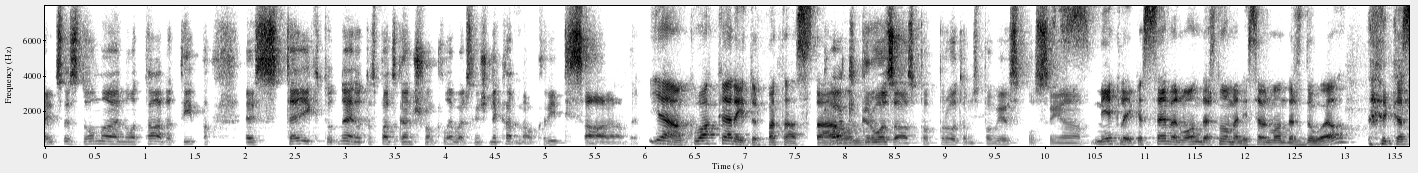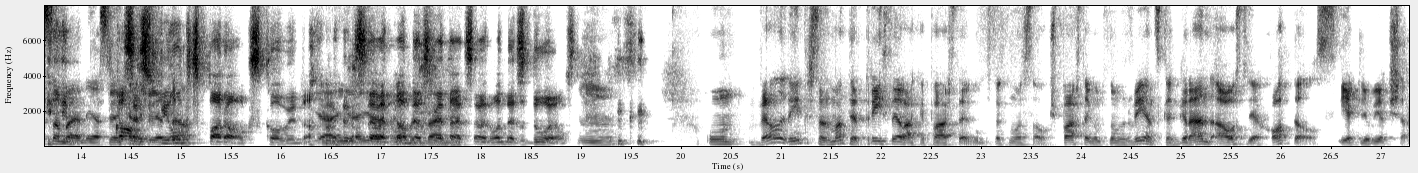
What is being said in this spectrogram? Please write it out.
aicis, es domāju, no tāda tipa, es teiktu, nē, nu tas pats gan Šon Klevers, viņš nekad nav kritis ārā. Bet, jā, un kvaka arī turpat tās stāv. Un... grozās, pa, protams, pa virspusi. Smieklīgi, ka Seven Wonders Wonders nomainīja Seven Wonders duelu, kas samainījās. Tas ir spilgts paraugs Covid. Jā, jā, jā. Seven Wonders vietā ir Seven Wonders duels. mm. Un vēl ir interesanti, man tie trīs lielākie pārsteigumi, kas nosaukšu. Pārsteigums numur viens, ka Grand Austria hotels iekļuva iekšā.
